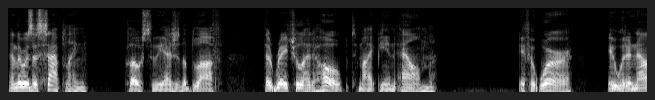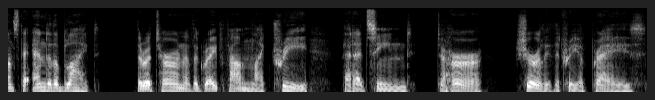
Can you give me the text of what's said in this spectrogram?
and there was a sapling, close to the edge of the bluff, that Rachel had hoped might be an elm. If it were, it would announce the end of the blight, the return of the great fountain like tree that had seemed, to her, surely the tree of praise.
